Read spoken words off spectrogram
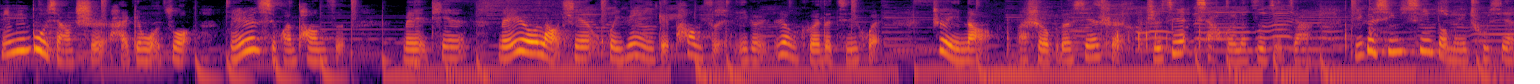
明明不想吃还给我做，没人喜欢胖子。每天没有老天会愿意给胖子一个任何的机会，这一闹把舍不得先生直接吓回了自己家，一个星期都没出现。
